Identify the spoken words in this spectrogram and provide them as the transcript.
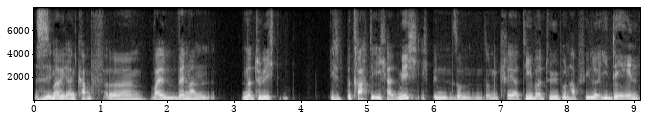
es ist immer wieder ein Kampf, äh, weil wenn man natürlich ich betrachte ich halt mich. Ich bin so ein, so ein kreativer Typ und habe viele Ideen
